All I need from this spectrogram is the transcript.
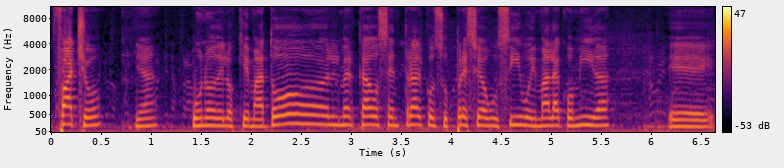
Facho, ¿ya? Uno de los que mató el mercado central con sus precios abusivos y mala comida. eh,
